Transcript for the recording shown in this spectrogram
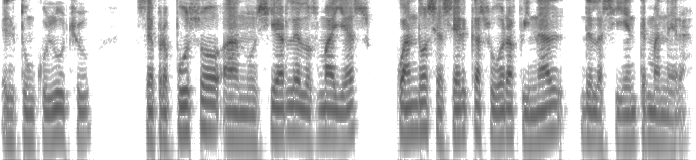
el Tunculuchu se propuso a anunciarle a los mayas cuando se acerca su hora final de la siguiente manera.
